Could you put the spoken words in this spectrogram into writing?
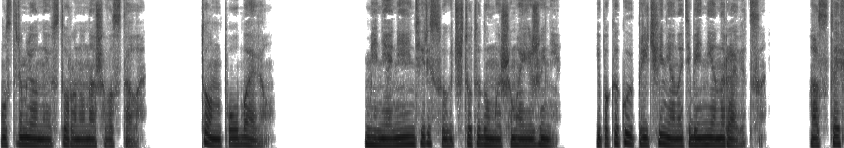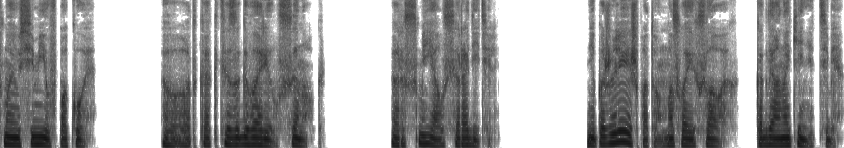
устремленные в сторону нашего стола. Тон поубавил. «Меня не интересует, что ты думаешь о моей жене и по какой причине она тебе не нравится. Оставь мою семью в покое». «Вот как ты заговорил, сынок», — рассмеялся родитель. Не пожалеешь потом о своих словах, когда она кинет тебя.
